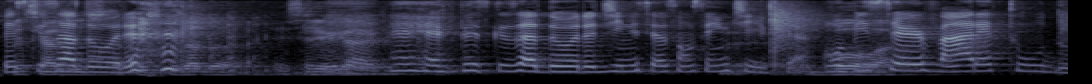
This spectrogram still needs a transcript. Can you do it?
pesquisadora. Pesquisadora. Isso é verdade. É, pesquisadora de iniciação científica. Boa. Observar é tudo.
